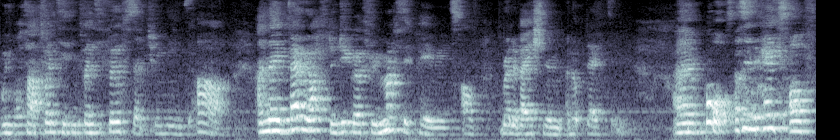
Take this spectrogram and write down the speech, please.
with what our 20th and 21st century needs are. And they very often do go through massive periods of renovation and, and updating. Um, but, as in the case of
